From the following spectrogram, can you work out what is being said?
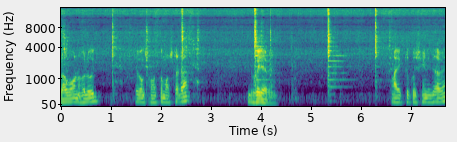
লবণ, হলুদ এবং সমস্ত মশলাটা ঢুকে যাবে। আর একটু কষিয়ে নিতে হবে।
